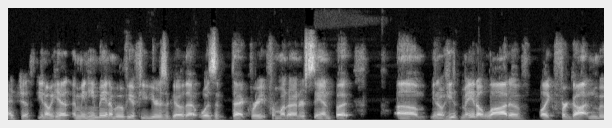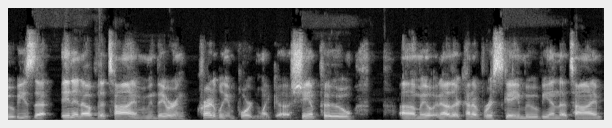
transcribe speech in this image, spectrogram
it's just you know he had, I mean he made a movie a few years ago that wasn't that great from what I understand, but um, you know he's made a lot of like forgotten movies that in and of the time I mean they were incredibly important like uh, Shampoo. Um, another kind of risque movie in the time.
